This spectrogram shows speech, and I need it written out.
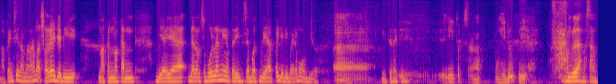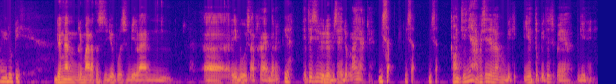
ngapain sih lama-lama soalnya jadi makan-makan biaya dalam sebulan nih yang tadi bisa buat beli apa jadi bayar mobil. eh, Gitu aja. YouTube sangat menghidupi ya. Alhamdulillah sangat menghidupi. Dengan 579 eh, ribu subscriber, Iya. itu sih udah bisa hidup layak ya. Bisa, bisa, bisa. Kuncinya apa sih dalam YouTube itu supaya begini nih?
